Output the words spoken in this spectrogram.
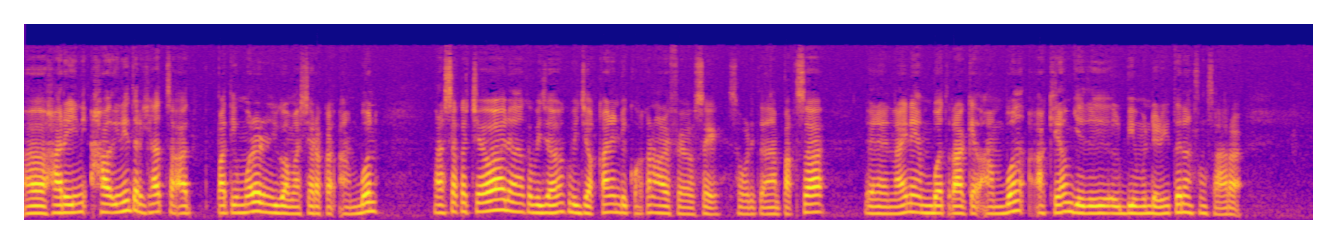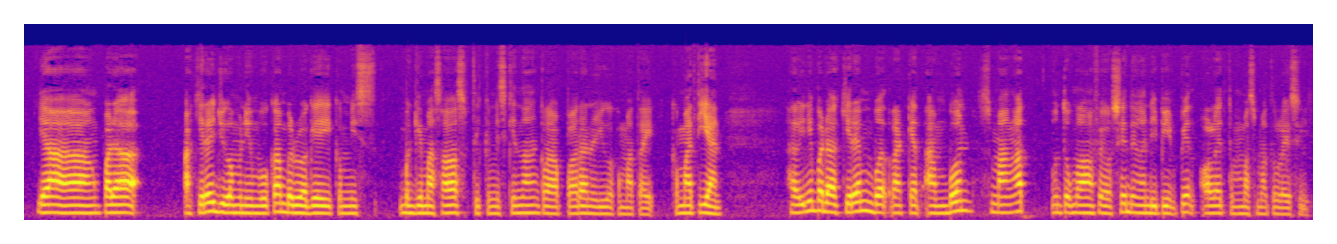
Uh, hari ini hal ini terlihat saat Patimura dan juga masyarakat Ambon merasa kecewa dengan kebijakan-kebijakan yang dikeluarkan oleh VOC seperti tanam paksa dan lain-lain yang membuat rakyat Ambon akhirnya menjadi lebih menderita dan sengsara. Yang pada akhirnya juga menimbulkan berbagai kemis bagi masalah seperti kemiskinan, kelaparan, dan juga kematian. Hal ini pada akhirnya membuat rakyat Ambon semangat untuk melawan VOC dengan dipimpin oleh Thomas Matulesi.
